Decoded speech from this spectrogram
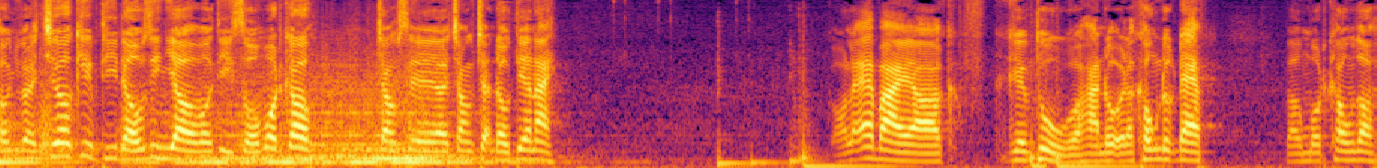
Không như vậy chưa kịp thi đấu gì nhiều vào tỷ số 1-0 trong, trong trận đầu tiên này. Có lẽ bài uh, game thủ của Hà Nội là không được đẹp. Vâng một không rồi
